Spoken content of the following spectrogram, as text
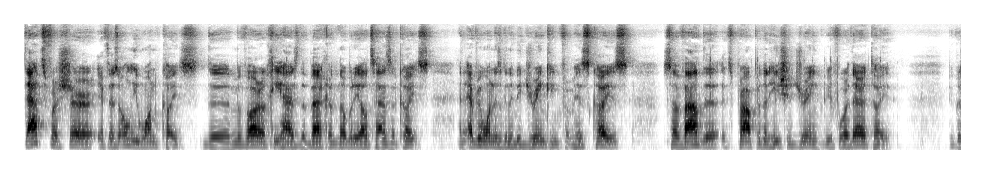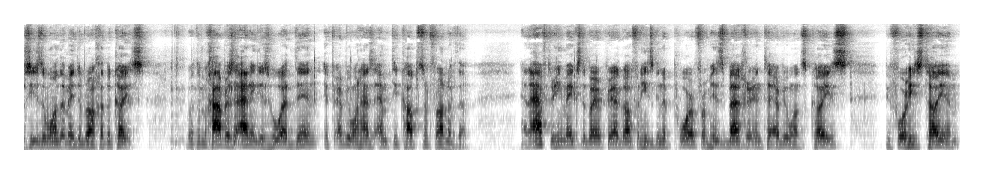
that's for sure if there's only one kais. The Mevarach, he has the becher, nobody else has a kais. And everyone is going to be drinking from his kais. So it's proper that he should drink before their toyim. Because he's the one that made the bracha the kais. What the Mechaber is adding is who adin, if everyone has empty cups in front of them. And after he makes the Bayer Priyagofen, he's going to pour from his becher into everyone's kais before he's toyim.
